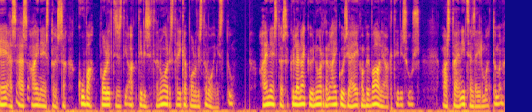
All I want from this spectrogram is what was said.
ESS-aineistoissa kuva poliittisesti aktiivisista nuorista ikäpolvista voimistuu. Aineistoissa kyllä näkyy nuorten aikuisia heikompi vaaliaktiivisuus, vastaajan itsensä ilmoittamana.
